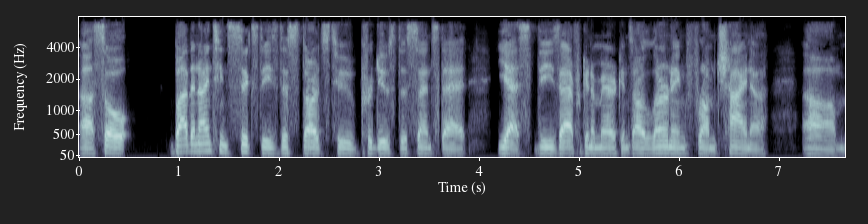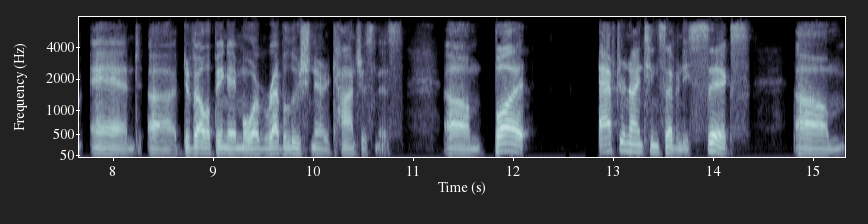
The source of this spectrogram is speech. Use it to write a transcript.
Uh, so by the 1960s, this starts to produce the sense that yes, these African Americans are learning from China um, and uh, developing a more revolutionary consciousness. Um, but after 1976, um,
